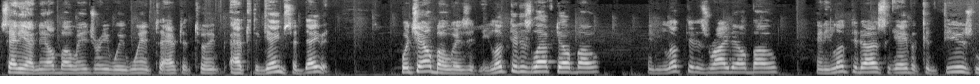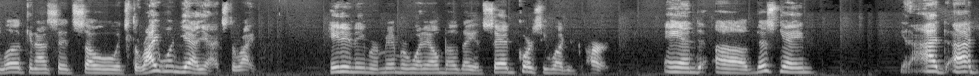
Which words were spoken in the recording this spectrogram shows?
Said he had an elbow injury. We went after to him after the game. Said David, which elbow is it? And he looked at his left elbow, and he looked at his right elbow, and he looked at us and gave a confused look. And I said, "So it's the right one? Yeah, yeah, it's the right one." He didn't even remember what elbow they had said. Of course, he wasn't hurt. And uh, this game, you know, I I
